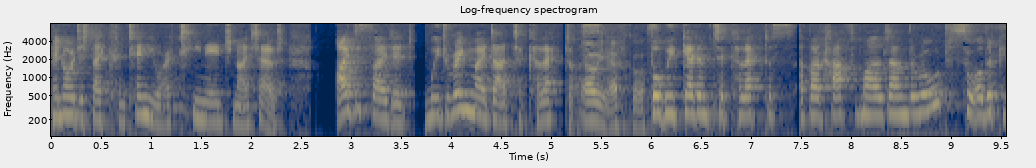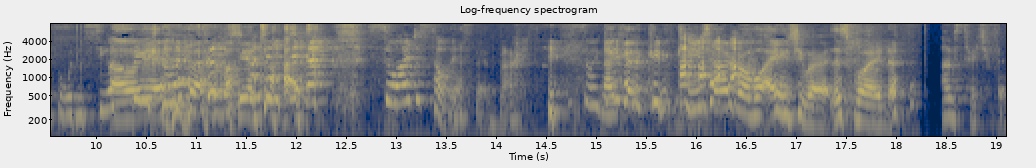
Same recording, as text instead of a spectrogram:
in order to like continue our teenage night out, I decided we'd ring my dad to collect us. Oh yeah, of course. But we'd get him to collect us about half a mile down the road, so other people wouldn't see us Oh being yeah, by your dad. So I just thought it's a bit embarrassing. So I Now, can, can, can you tell everyone what age you were at this point? I was 34.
